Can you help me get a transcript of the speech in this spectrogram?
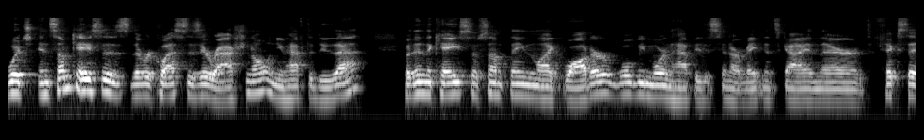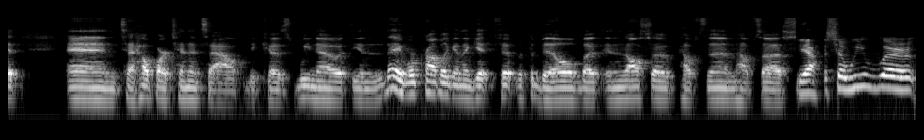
which in some cases the request is irrational and you have to do that. But in the case of something like water, we'll be more than happy to send our maintenance guy in there to fix it. and to help our tenants out because we know at the end of the day we're probably going to get fit with the bill but and it also helps them helps us yeah so we were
